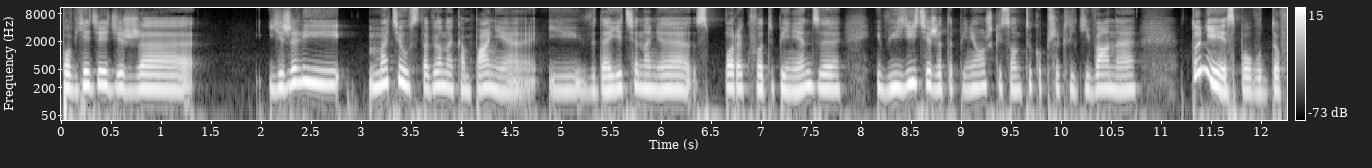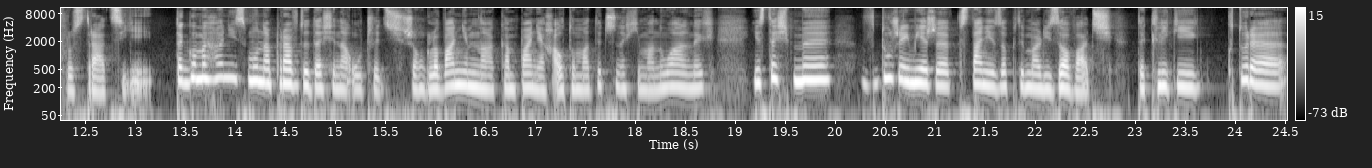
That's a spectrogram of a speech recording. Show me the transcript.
powiedzieć, że jeżeli macie ustawione kampanie i wydajecie na nie spore kwoty pieniędzy i widzicie, że te pieniążki są tylko przeklikiwane, to nie jest powód do frustracji. Tego mechanizmu naprawdę da się nauczyć. Żonglowaniem na kampaniach automatycznych i manualnych jesteśmy w dużej mierze w stanie zoptymalizować te kliki, które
